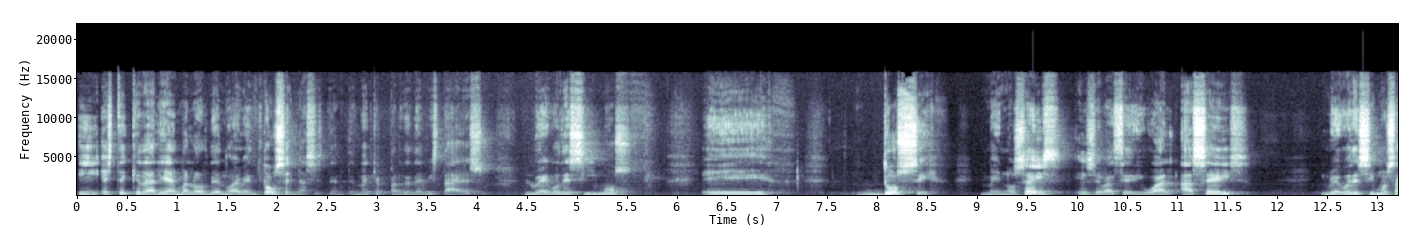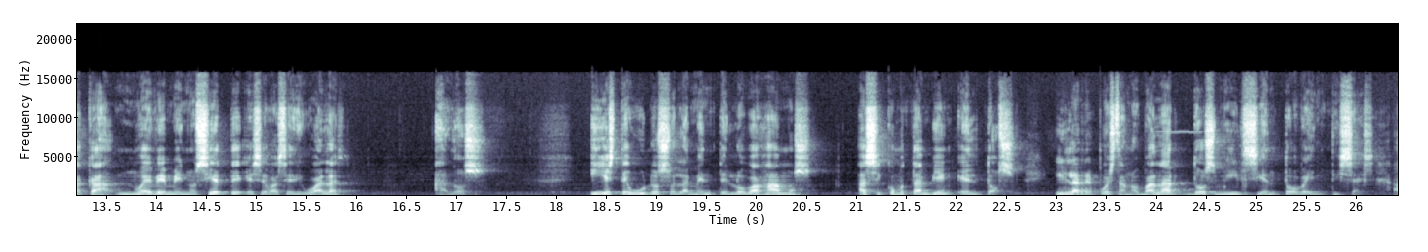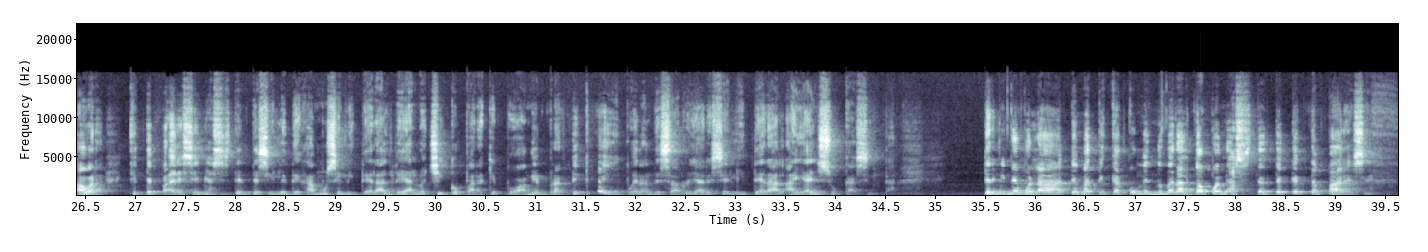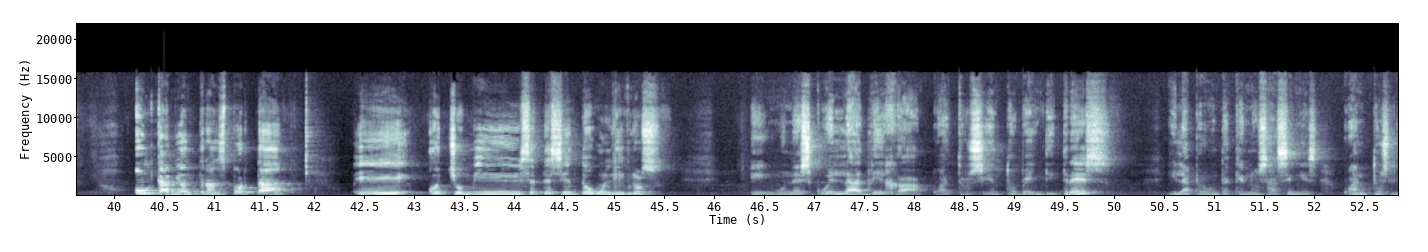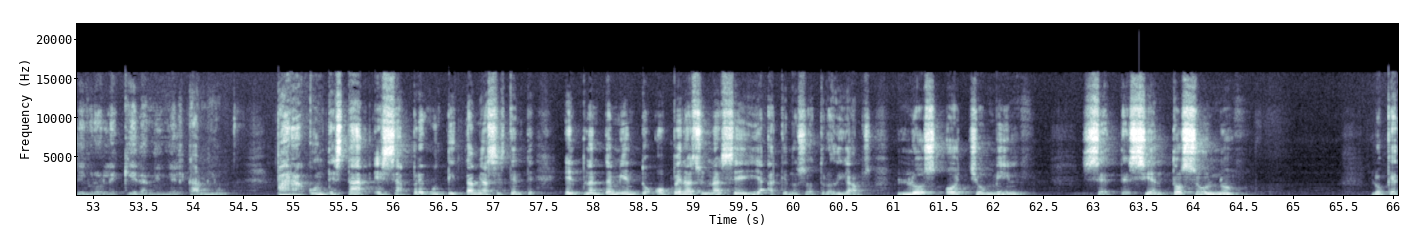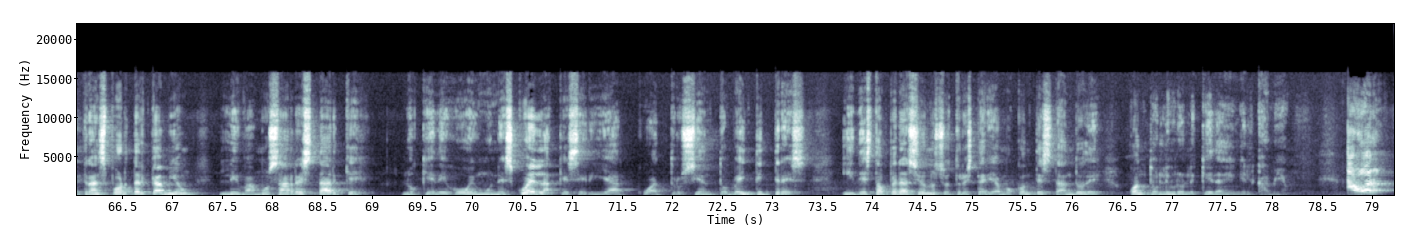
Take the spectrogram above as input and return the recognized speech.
y este quedaría en valor de 9. Entonces, mi asistente, no hay que perder de vista eso. Luego decimos 12 eh, menos 6, ese va a ser igual a 6. Luego decimos acá 9 menos 7, ese va a ser igual a, a 2 y este 1 solamente lo bajamos, así como también el 2. Y la respuesta nos va a dar 2126. Ahora, ¿qué te parece, mi asistente, si les dejamos el literal de a los chicos para que puedan en práctica y puedan desarrollar ese literal allá en su casita? Terminemos la temática con el numeral 2, pues mi asistente, ¿qué te parece? Un camión transporta eh, 8.701 libros en una escuela deja 423. Y la pregunta que nos hacen es, ¿cuántos libros le quedan en el camión? Para contestar esa preguntita, mi asistente, el planteamiento operacional sería a que nosotros digamos, los 8.701, lo que transporta el camión, le vamos a restar que lo que dejó en una escuela, que sería 423. Y de esta operación nosotros estaríamos contestando de cuántos libros le quedan en el camión. Ahora,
